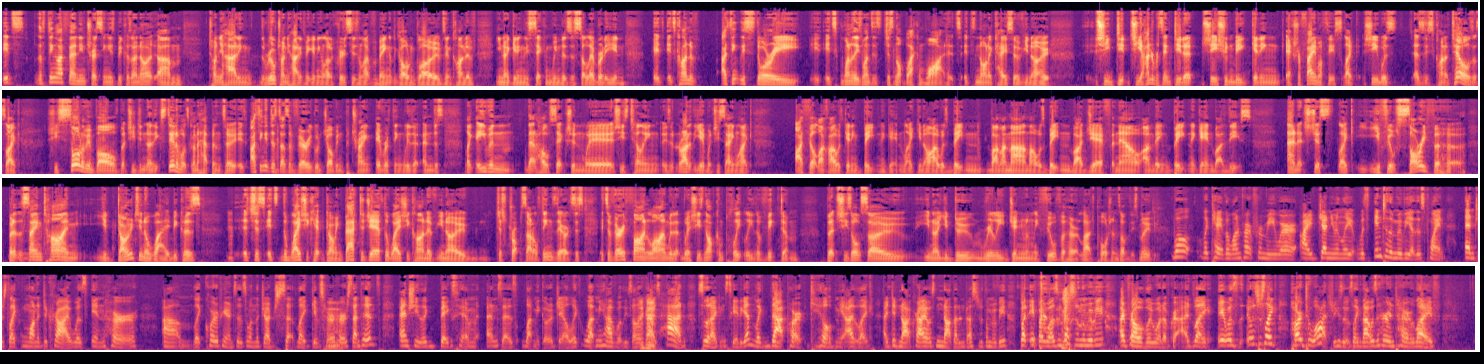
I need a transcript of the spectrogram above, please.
It's the thing I found interesting is because I know um, Tonya Harding, the real Tonya Harding's been getting a lot of criticism, like for being at the Golden Globes and kind of you know getting this second wind as a celebrity, and it, it's kind of I think this story it, it's one of these ones that's just not black and white. It's it's not a case of you know she did she 100% did it. She shouldn't be getting extra fame off this. Like she was as this kind of tells it's like she's sort of involved but she didn't know the extent of what's going to happen so it, i think it just does a very good job in portraying everything with it and just like even that whole section where she's telling is it right at the end when she's saying like I felt like I was getting beaten again. Like, you know, I was beaten by my mum, I was beaten by Jeff, and now I'm being beaten again by this. And it's just like you feel sorry for her, but at the mm. same time, you don't in a way because Mm. it's just it's the way she kept going back to Jeff, the way she kind of you know just dropped subtle things there. It's just it's a very fine line with it where she's not completely the victim, but she's also you know you do really genuinely feel for her at large portions of this movie. Well, like, okay, the one part for me where I genuinely was into the movie at this point and just like wanted to cry was in her um like court appearances when the judge like gives her mm. her sentence and she like begs him and says let me go to jail. Like let me have what these other mm-hmm. guys had so that I can skate again. Like that part killed me. I like I did not cry. I was not that invested in the movie. But if I was invested in the movie I probably would have cried. Like it was it was just like hard to watch because it was like that was her entire life.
